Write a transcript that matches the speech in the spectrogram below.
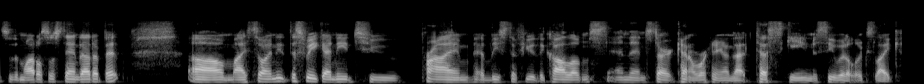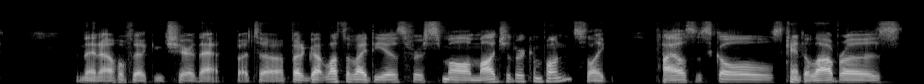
so the models will stand out a bit. Um, I so I need this week I need to prime at least a few of the columns and then start kind of working on that test scheme to see what it looks like. And then uh, hopefully I can share that. But uh, but I've got lots of ideas for small modular components like piles of skulls, candelabras,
